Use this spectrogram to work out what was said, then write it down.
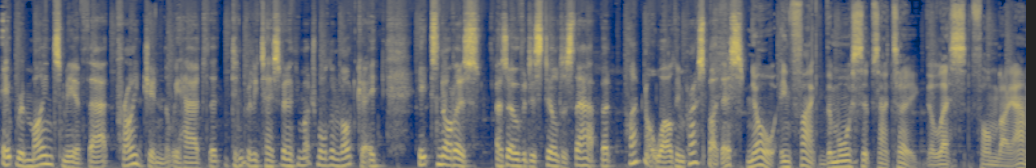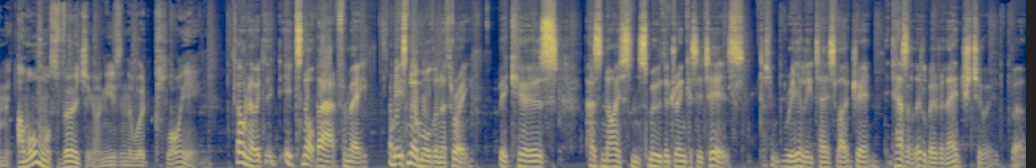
It reminds me of that Pride gin that we had that didn't really taste of anything much more than vodka. It, it's not as as over distilled as that, but I'm not wild impressed by this. No, in fact, the more sips I take, the less fond I am. I'm almost verging on using the word cloying. Oh no, it, it, it's not that for me. I mean, it's no more than a three because as nice and smooth a drink as it is, it doesn't really taste like gin. It has a little bit of an edge to it, but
